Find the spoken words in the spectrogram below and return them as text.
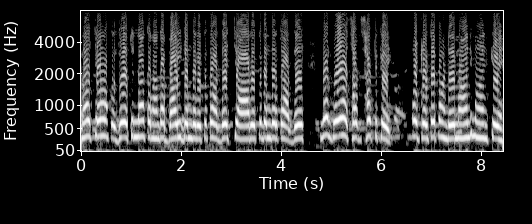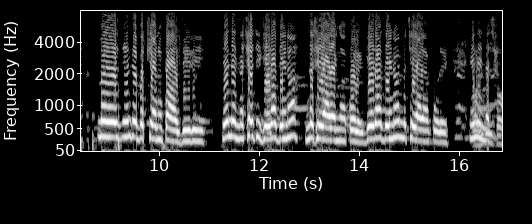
ਮੈਂ ਚੌਂਕ ਦੋ ਤਿੰਨਾਂ ਘਰਾਂ ਦਾ 22 ਡੰਗਰ ਇੱਕ ਘਰ ਦੇ ਚਾਰ ਇੱਕ ਡੰਗਰ ਘਰ ਦੇ। ਮੈਂ ਗੋਹਾ ਸੱਟ ਸੱਟ ਕੇ ਹੋਟਲ ਤੇ ਭਾਂਡੇ ਮਾਂਜ ਮਾਂਜ ਕੇ ਮੈਂ ਇਹਦੇ ਬੱਚਿਆਂ ਨੂੰ ਪਾਲਦੀ ਰਹੀ। ਇਹਨੇ ਨਸ਼ੇ 'ਚ ਜਿਹੜਾ ਦੇਣਾ ਨਸ਼ੇ ਵਾਲਿਆਂ ਕੋਲੇ। ਜਿਹੜਾ ਦੇਣਾ ਨਸ਼ੇ ਵਾਲਿਆਂ ਕੋਲੇ। ਇਹਨੇ ਨਸ਼ਾ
